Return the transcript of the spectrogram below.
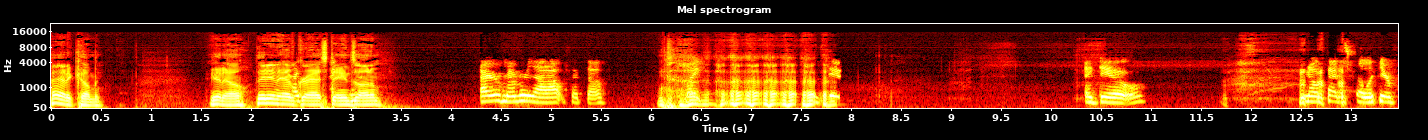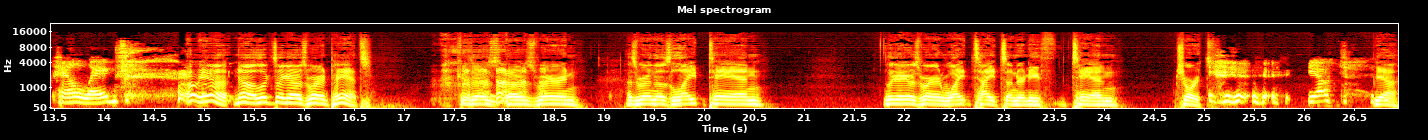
I had it coming. You know, they didn't have I- grass stains couldn't- on them. I remember that outfit though. Like, I do. I do. No offense, but with your pale legs. Oh yeah, no, it looks like I was wearing pants because I was, I was wearing I was wearing those light tan. Look like I was wearing white tights underneath tan shorts. yep. Yeah.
